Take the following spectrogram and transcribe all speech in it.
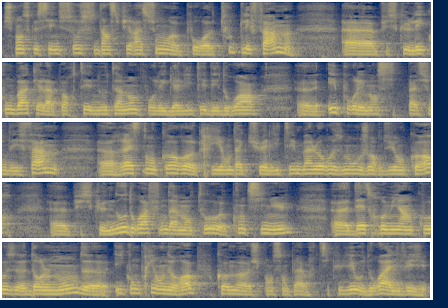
Je pense que c'est une source d'inspiration euh, pour toutes les femmes, puisque les combats qu'elle a portés, notamment pour l'égalité des droits et pour l'émancipation des femmes, restent encore criants d'actualité, malheureusement aujourd'hui encore, puisque nos droits fondamentaux continuent d'être remis en cause dans le monde, y compris en Europe, comme je pense en particulier au droit à l'IVG.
